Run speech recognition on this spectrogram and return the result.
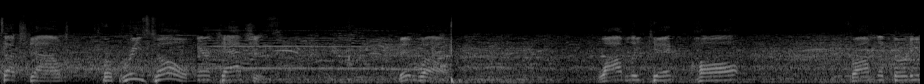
touchdown for Priest Holmes. Air catches. Bidwell. Wobbly kick. Hall from the 39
